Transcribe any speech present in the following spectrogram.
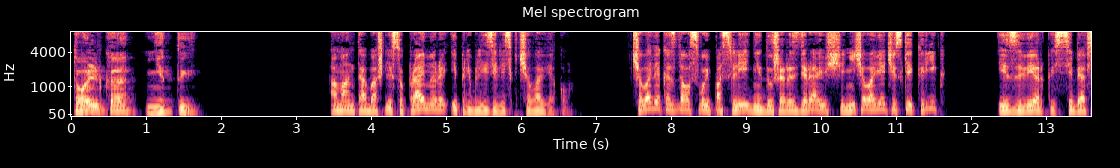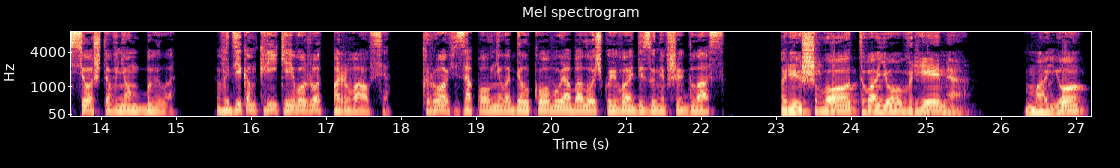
Только не ты. Аманты обошли супраймеры и приблизились к человеку. Человек издал свой последний душераздирающий нечеловеческий крик и зверг из себя все, что в нем было. В диком крике его рот порвался. Кровь заполнила белковую оболочку его обезумевших глаз. «Пришло твое время!» Мое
